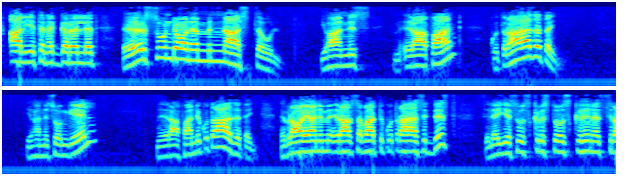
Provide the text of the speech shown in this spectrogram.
ቃል የተነገረለት እርሱ እንደሆነ የምናስተውል ዮሐንስ ምዕራፍ አንድ ቁጥር ሀያ ዘጠኝ። ዮሐንስ ወንጌል ምዕራፍ አንድ ቁጥር ሀያ ዘጠኝ። ዕብራውያን ምዕራፍ ሰባት ቁጥር ሀያ ስድስት ስለ ኢየሱስ ክርስቶስ ክህነት ሥራ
